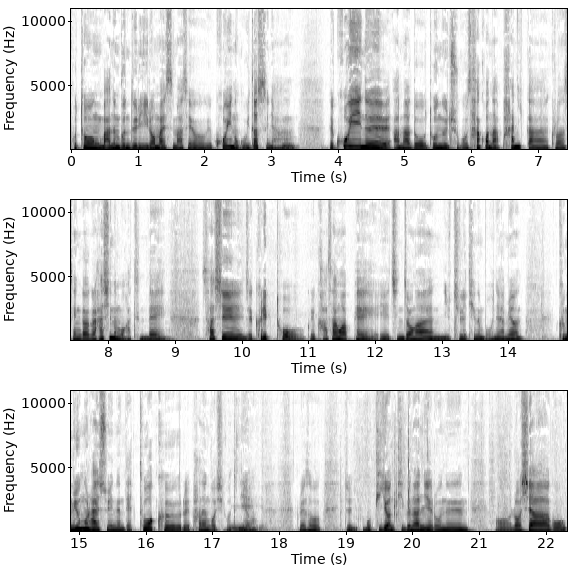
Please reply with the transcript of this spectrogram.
보통 많은 분들이 이런 말씀하세요. 코인 어디다 쓰냐. 음. 코인을 아마도 돈을 주고 사거나 파니까 그런 생각을 하시는 것 같은데 음. 사실 이제 crypto 그 가상화폐의 진정한 utility는 뭐냐면 금융을 할 수 있는 네트워크를 파는 것이거든요. 예, 예. 그래서 이제 뭐 비견 비근한 예로는 어 러시아하고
